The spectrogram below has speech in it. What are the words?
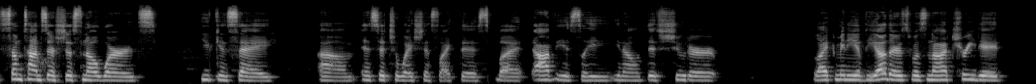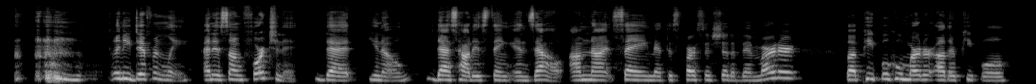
sometimes there's just no words you can say um, in situations like this. But obviously you know this shooter like many of the others, was not treated any differently. And it's unfortunate that, you know, that's how this thing ends out. I'm not saying that this person should have been murdered, but people who murder other people,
